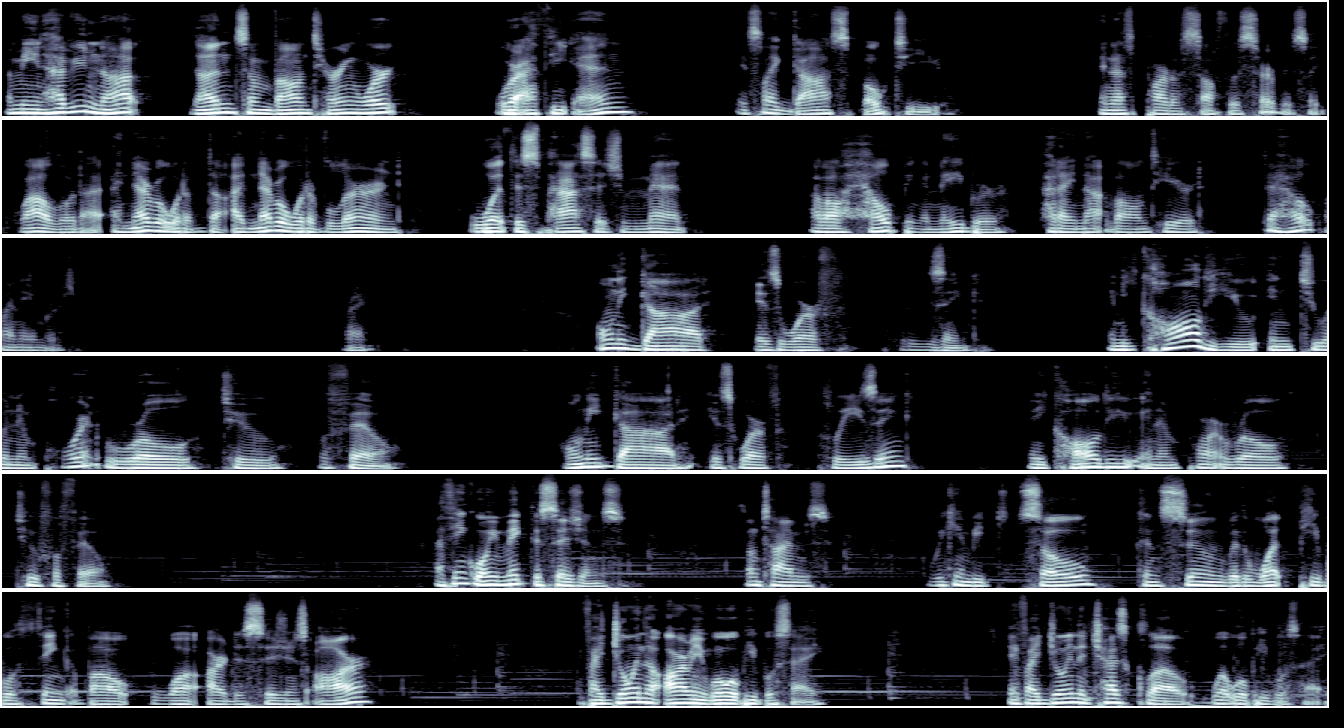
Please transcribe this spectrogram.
I mean, have you not done some volunteering work where at the end, it's like God spoke to you? And that's part of selfless service. Like, wow, Lord, I, I never would have done, I never would have learned what this passage meant about helping a neighbor had I not volunteered to help my neighbors. Right? Only God is worth pleasing. And He called you into an important role to fulfill. Only God is worth pleasing, and He called you an important role to fulfill. I think when we make decisions, sometimes we can be so consumed with what people think about what our decisions are. If I join the army, what will people say? If I join the chess club, what will people say?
